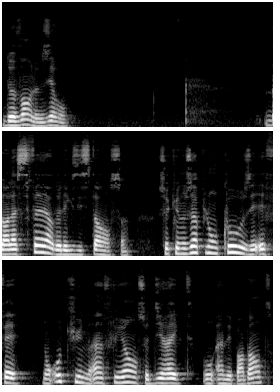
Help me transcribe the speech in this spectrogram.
devant le zéro. Dans la sphère de l'existence, ce que nous appelons cause et effet n'ont aucune influence directe ou indépendante,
